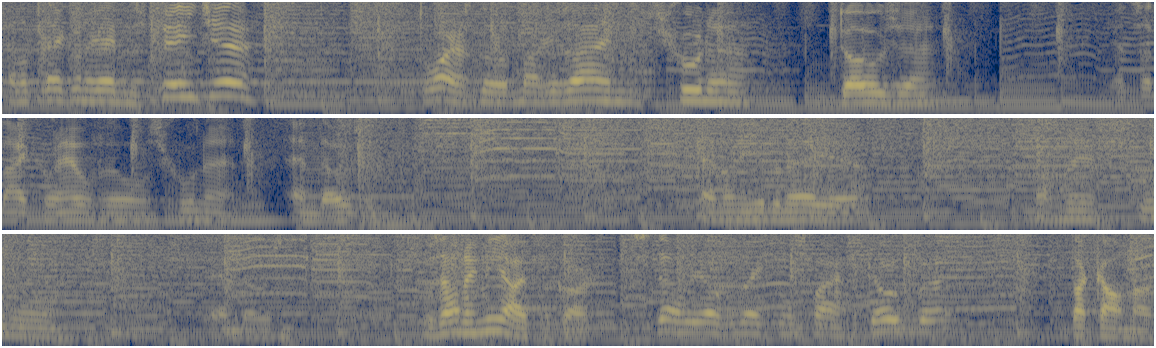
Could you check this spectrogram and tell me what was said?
En dan trekken we nog even een sprintje. Dwars door het magazijn, schoenen, dozen. Het zijn eigenlijk gewoon heel veel schoenen en dozen. En dan hier beneden nog meer schoenen en dozen. We zijn nog niet uitverkocht. Stel je overweegt om een paar te kopen, dat kan nog.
